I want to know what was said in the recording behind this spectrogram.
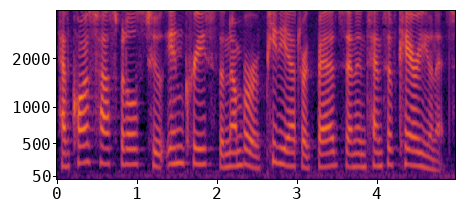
have caused hospitals to increase the number of pediatric beds and intensive care units.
